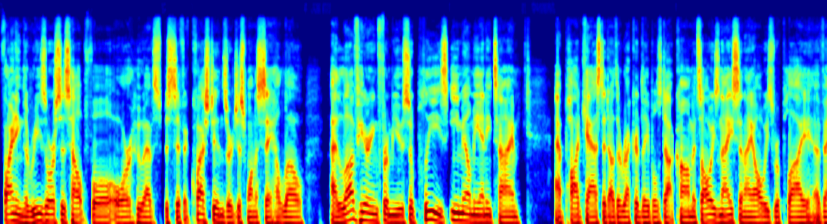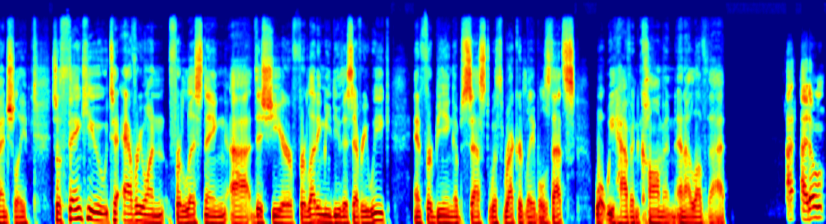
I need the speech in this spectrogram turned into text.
finding the resources helpful or who have specific questions or just want to say hello. I love hearing from you. So please email me anytime at podcast at otherrecordlabels.com. It's always nice and I always reply eventually. So thank you to everyone for listening uh, this year, for letting me do this every week, and for being obsessed with record labels. That's what we have in common. And I love that. I, I don't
